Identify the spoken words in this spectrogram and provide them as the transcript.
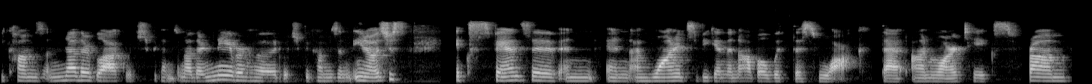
becomes another block, which becomes another neighborhood, which becomes an you know, it's just expansive and and I wanted to begin the novel with this walk that Anwar takes from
